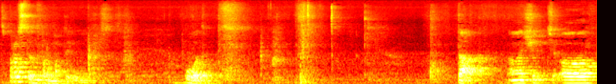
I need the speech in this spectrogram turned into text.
Це просто інформативні якісь. От. Так, значить, о,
